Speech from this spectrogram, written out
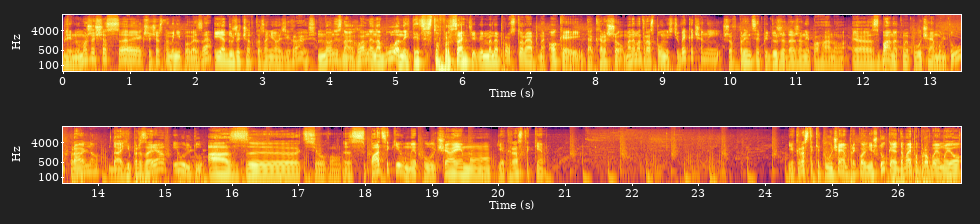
Блін, ну може щас, е, якщо чесно, мені повезе. І я дуже чітко за нього зіграюсь. Ну не знаю, головне на була не йти, це 100%. Він мене просто репне. Окей, так, хорошо. У мене матрас повністю викачаний, що в принципі дуже даже непогано. Е, з банок ми получаємо ульту, правильно? Да, гіперзаряд і ульту. А з е, цього з пациків ми получаємо якраз таки. Якраз таки получаємо прикольні штуки. Давай попробуємо його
